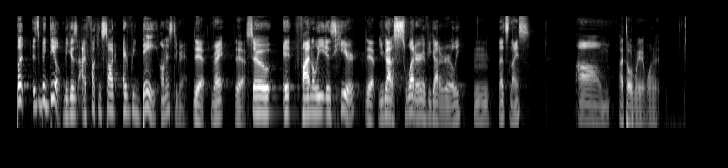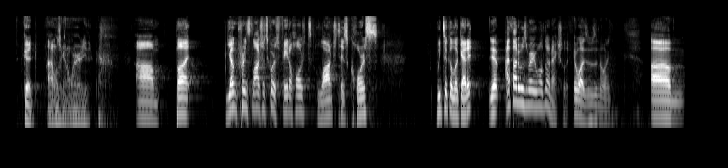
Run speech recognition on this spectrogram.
But it's a big deal because I fucking saw it every day on Instagram, yeah, right? Yeah. So it finally is here. Yeah. You got a sweater if you got it early. Mm-hmm. That's nice. Um, I told him we didn't want it. good. I wasn't gonna wear it either. um, but Young Prince launched his course. Fedor Holz launched his course. We took a look at it. Yep, I thought it was very well done, actually. It was. It was annoying. Um,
